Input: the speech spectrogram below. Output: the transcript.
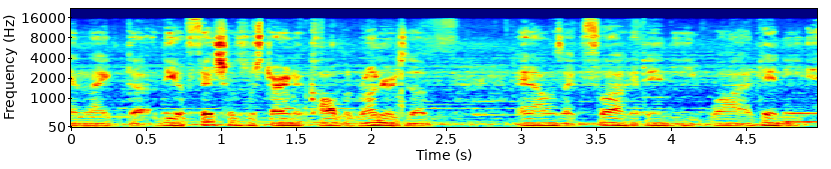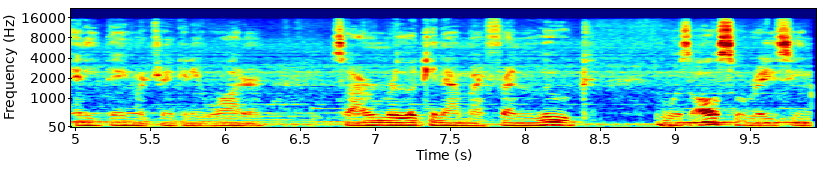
and like the, the officials were starting to call the runners up, and I was like, fuck, I didn't eat water, I didn't eat anything or drink any water. So I remember looking at my friend Luke, who was also racing.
